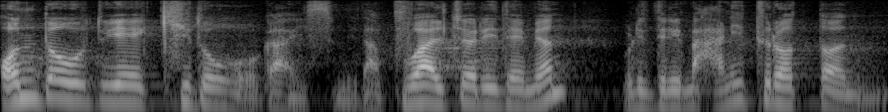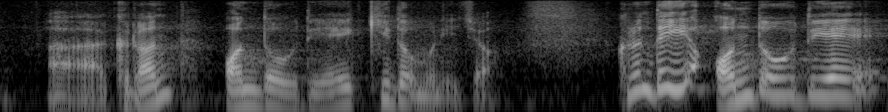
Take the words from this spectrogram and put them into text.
언더우드의 기도가 있습니다. 부활절이 되면 우리들이 많이 들었던 아, 그런 언더우드의 기도문이죠. 그런데 이 언더우드의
